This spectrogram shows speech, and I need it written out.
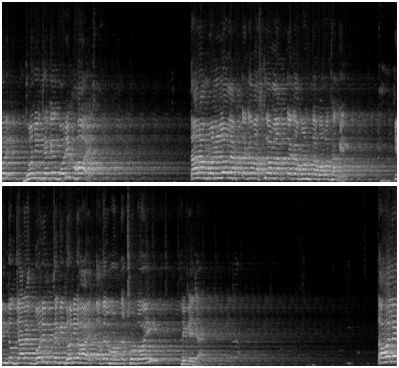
গরিব ধনী থেকে গরিব হয় তারা মরলেও লাখ টাকা বাঁচলেও লাখ টাকা মনটা বড় থাকে কিন্তু যারা গরিব থেকে ধনী হয়, তাদের মনটা ছোটই থেকে যায়। তাহলে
